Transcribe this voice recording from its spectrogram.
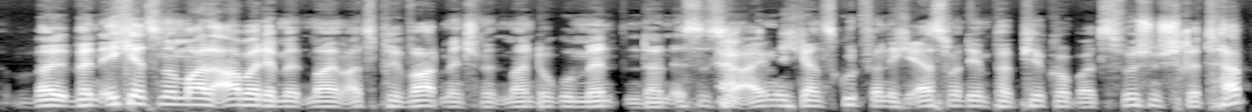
Weil, wenn ich jetzt normal arbeite mit meinem, als Privatmensch mit meinen Dokumenten, dann ist es ja, ja eigentlich ganz gut, wenn ich erstmal den Papierkorb als Zwischenschritt habe,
